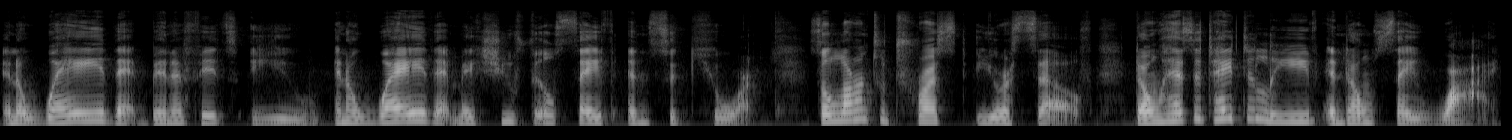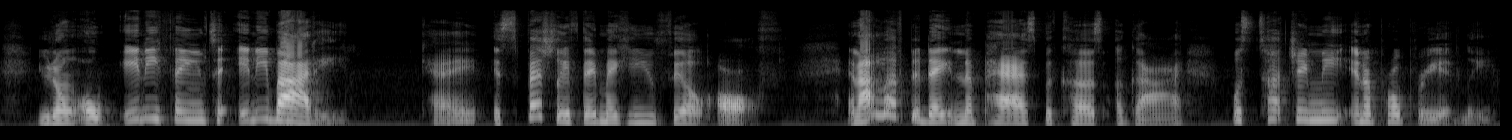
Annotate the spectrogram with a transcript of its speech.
in a way that benefits you, in a way that makes you feel safe and secure. So learn to trust yourself. Don't hesitate to leave and don't say why. You don't owe anything to anybody, okay? Especially if they're making you feel off. And I left a date in the past because a guy was touching me inappropriately.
